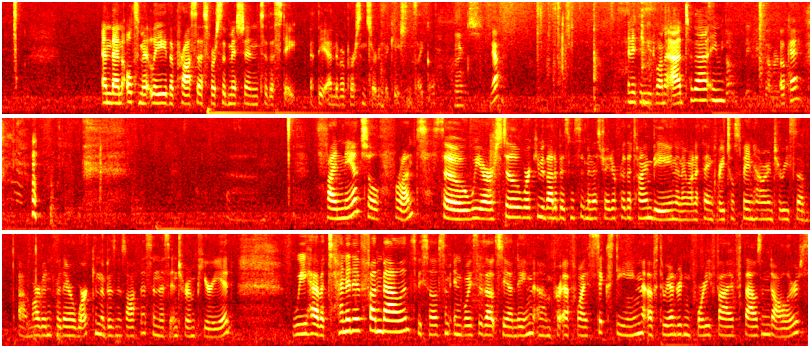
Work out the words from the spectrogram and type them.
and then ultimately, the process for submission to the state at the end of a person's certification cycle. Thanks. Yeah. Anything you'd want to add to that, Amy? No, I think you covered. Okay. Um, Financial front, so we are still working without a business administrator for the time being, and I want to thank Rachel Spainhour and Teresa uh, Marvin for their work in the business office in this interim period. We have a tentative fund balance, we still have some invoices outstanding um, for FY16 of $345,000.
